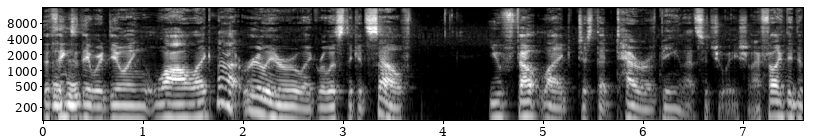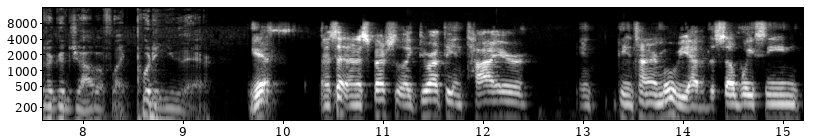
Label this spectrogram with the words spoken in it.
the things that mm-hmm. they were doing, while like not really like realistic itself. You felt like just that terror of being in that situation. I felt like they did a good job of like putting you there. Yeah, I said, and especially like throughout the entire in the entire movie, you have the subway scene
